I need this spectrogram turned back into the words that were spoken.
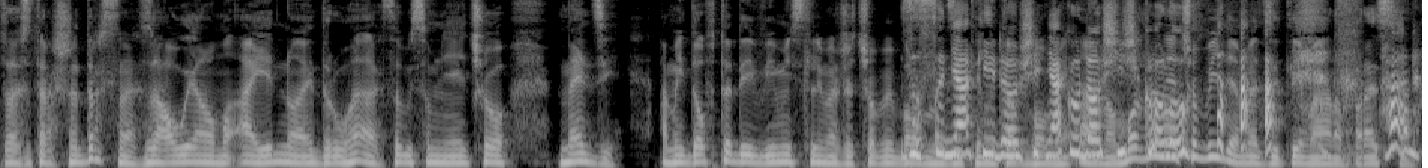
to je strašně drsné. Zaujalo ma aj jedno, aj druhé a chcel by som niečo medzi. A my dovtedy vymyslíme, že čo by bylo Zase medzi nějaký další, nějakou další ano, školu. Možno niečo vyjde medzi tým, áno, presne. ano.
